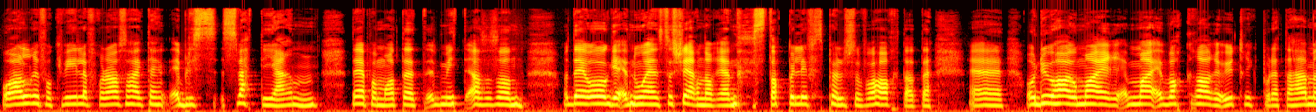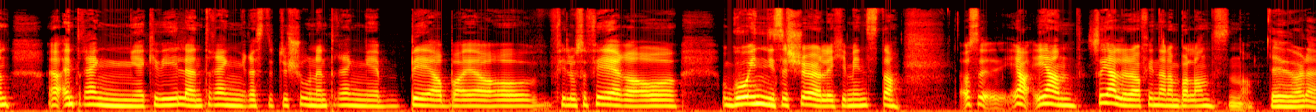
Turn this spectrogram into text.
og aldri får hvile fra det, så har jeg tenkt Jeg blir svett i hjernen. Det er på en måte et mitt Altså sånn Og det er òg noe som skjer når en stapper livspølsa for hardt. At det, eh, og du har jo mer, mer vakrere uttrykk på dette her, men ja, en trenger hvile, en trenger restitusjon, en trenger bearbeide og filosofere og, og gå inn i seg sjøl, ikke minst, da. Og så, ja, igjen så gjelder det å finne den balansen, da. Det gjør det,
